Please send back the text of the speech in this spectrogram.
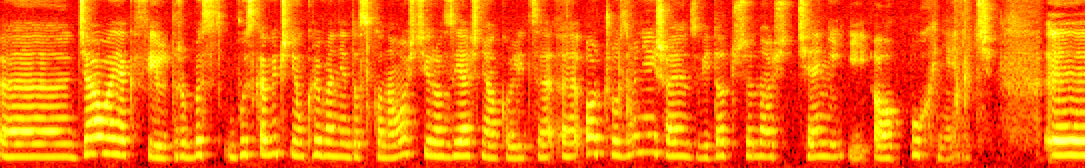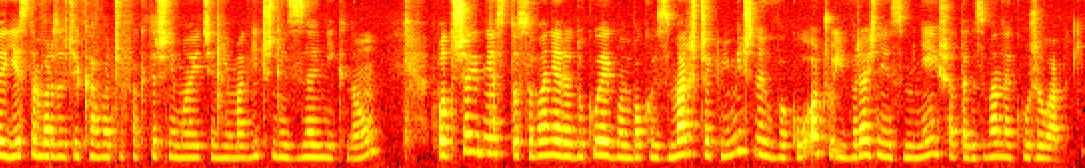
E, działa jak filtr, błys- błyskawicznie ukrywa niedoskonałości, rozjaśnia okolice e, oczu, zmniejszając widoczność cieni i opuchnięć. E, jestem bardzo ciekawa, czy faktycznie moje cienie magicznie znikną. Po trzech dniach stosowania redukuje głębokość zmarszczek mimicznych wokół oczu i wyraźnie zmniejsza tak zwane kurze łapki.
